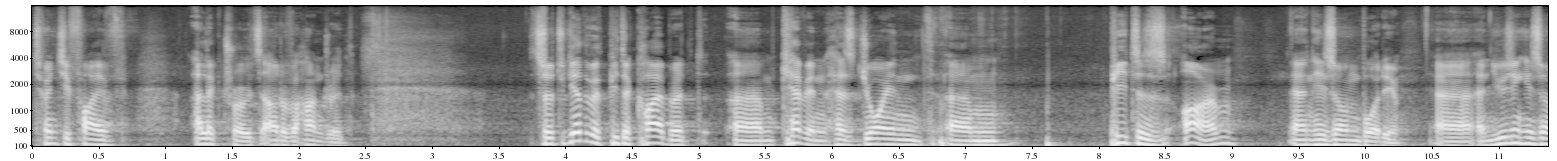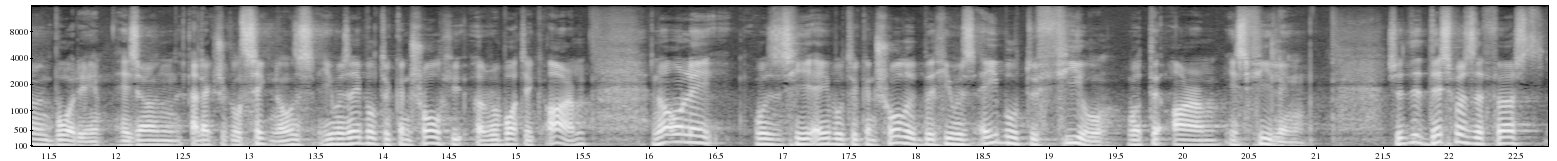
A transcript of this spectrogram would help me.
25 electrodes out of 100. So together with Peter Kyberd, um, Kevin has joined um, Peter's arm and his own body. Uh, and using his own body, his own electrical signals, he was able to control a robotic arm. Not only was he able to control it, but he was able to feel what the arm is feeling. So th this was the first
